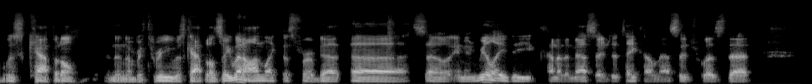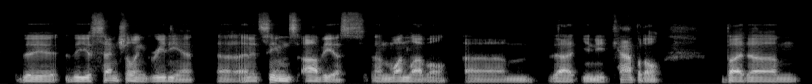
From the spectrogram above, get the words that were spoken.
was capital and then number three was capital. So he went on like this for a bit. Uh, so I mean, really, the kind of the message, the take-home message, was that the the essential ingredient, uh, and it seems obvious on one level um, that you need capital, but um,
